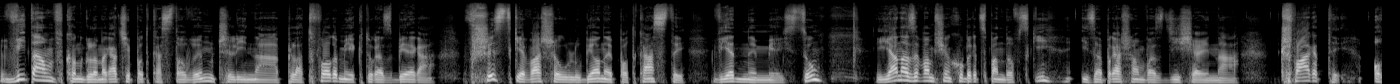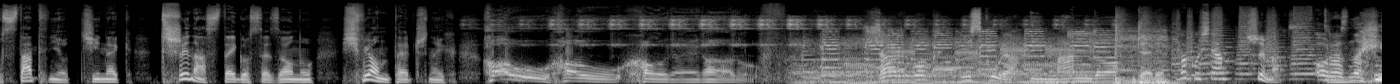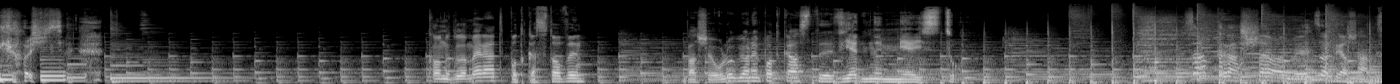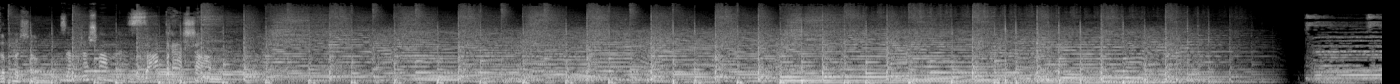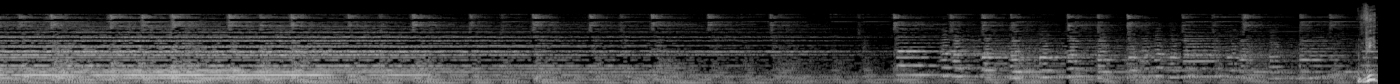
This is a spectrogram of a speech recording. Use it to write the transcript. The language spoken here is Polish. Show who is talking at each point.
Speaker 1: Witam w konglomeracie podcastowym, czyli na platformie, która zbiera wszystkie Wasze ulubione podcasty w jednym miejscu. Ja nazywam się Hubert Spandowski i zapraszam Was dzisiaj na czwarty, ostatni odcinek trzynastego sezonu świątecznych ho, ho, horrorów.
Speaker 2: Żarłok i Skóra
Speaker 1: I Mando,
Speaker 3: Jerry,
Speaker 4: Bogusia,
Speaker 3: Trzyma.
Speaker 2: oraz nasi goście. Konglomerat
Speaker 3: podcastowy.
Speaker 4: wasze ulubione podcasty.
Speaker 1: w jednym miejscu.
Speaker 2: zapraszamy.
Speaker 4: Zapraszamy.
Speaker 3: Zapraszamy.
Speaker 4: Zapraszamy.
Speaker 1: Zapraszamy!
